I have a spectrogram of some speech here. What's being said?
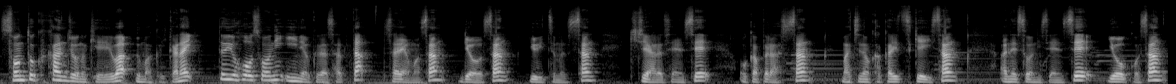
損得感情の経営はうまくいかないという放送にいいねをくださった佐山さん、りょうさん、ゆいつむさん、岸原先生、岡プラスさん、町のかかりつけ医さん、姉ソニ先生、陽子さん、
